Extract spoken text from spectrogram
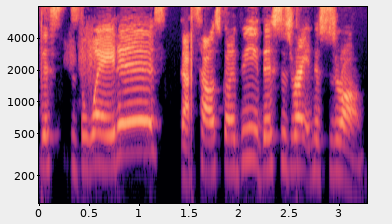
this is the way it is. That's how it's going to be. This is right and this is wrong.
